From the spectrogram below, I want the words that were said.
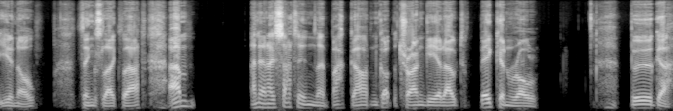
you know, things like that. Um, and then I sat in the back garden, got the Trangia out, bacon roll, burger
